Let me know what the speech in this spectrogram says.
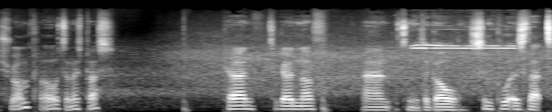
Trump, oh it's a nice pass. Kern to Godunov, and it's another goal. Simple as that.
